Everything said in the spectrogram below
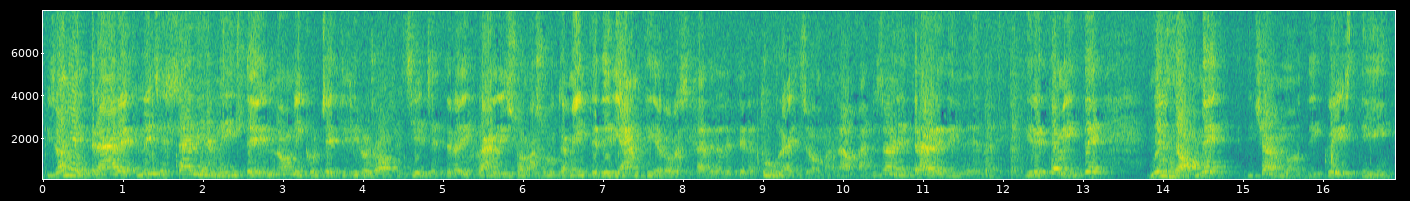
bisogna entrare necessariamente non in concetti filosofici, eccetera, i quali sono assolutamente devianti, e allora si fa della letteratura, insomma, no? Ma bisogna entrare di, eh, direttamente nel nome, diciamo, di questi,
